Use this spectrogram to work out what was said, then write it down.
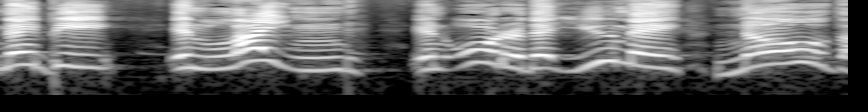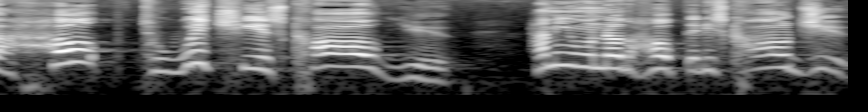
may be enlightened in order that you may know the hope to which he has called you. How many want to know the hope that he's called you?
